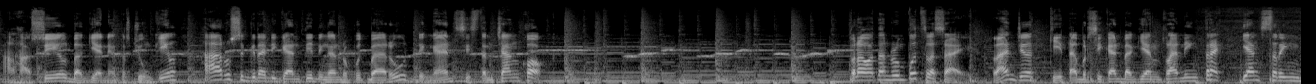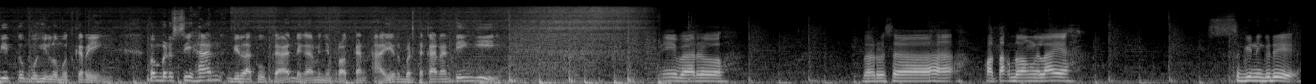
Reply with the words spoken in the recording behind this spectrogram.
Alhasil, bagian yang tercungkil harus segera diganti dengan rumput baru dengan sistem cangkok. Perawatan rumput selesai. Lanjut, kita bersihkan bagian running track yang sering ditumbuhi lumut kering. Pembersihan dilakukan dengan menyemprotkan air bertekanan tinggi. Ini baru baru sekotak doang wilayah. Segini gede.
